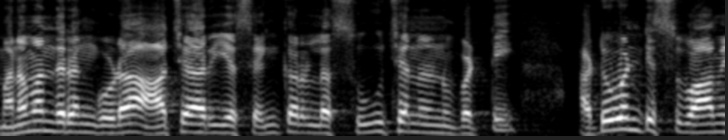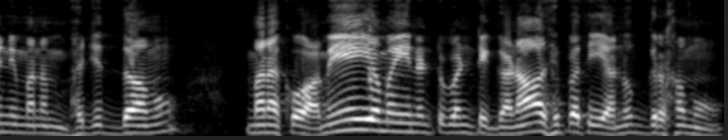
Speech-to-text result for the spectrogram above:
మనమందరం కూడా ఆచార్య శంకరుల సూచనను బట్టి అటువంటి స్వామిని మనం భజిద్దాము. మనకు అమేయమైనటువంటి గణాధిపతి అనుగ్రహము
